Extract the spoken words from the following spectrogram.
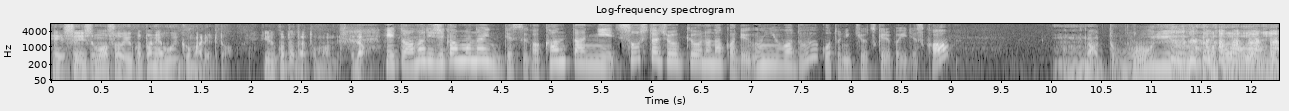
えー、スイスもそういうことに追い込まれると。いうことだと思うんですけど。えっ、ー、と、あまり時間もないんですが、簡単に、そうした状況の中で運用はどういうことに気をつければいいですか？まあ、どういうことに気を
